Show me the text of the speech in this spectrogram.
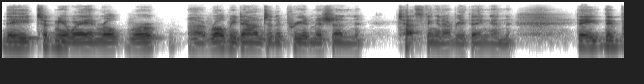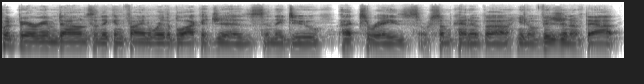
they took me away and uh, rolled me down to the pre-admission testing and everything and they they put barium down so they can find where the blockage is and they do x-rays or some kind of uh, you know vision of that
